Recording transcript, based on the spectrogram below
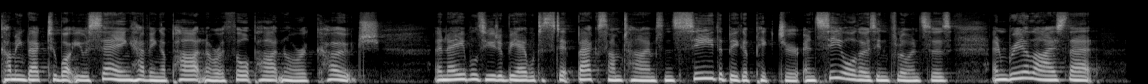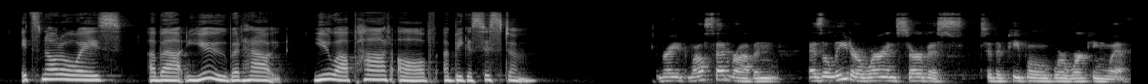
coming back to what you were saying, having a partner or a thought partner or a coach enables you to be able to step back sometimes and see the bigger picture and see all those influences and realize that it's not always about you, but how you are part of a bigger system. Right. Well said, Robyn. As a leader, we're in service to the people we're working with.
